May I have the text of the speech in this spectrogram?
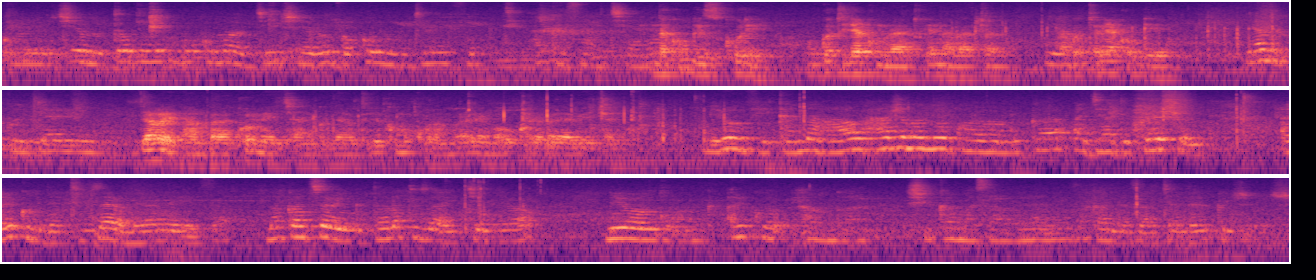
ku muntu ukiri muto bwo kumuha byinshi urumva ko bimugiraho efekiti ariko azakira ndakubwiza ukuri ubwo tujya kumurana twe na batoni ntabwo toni yakubwiye. Yambikura byari bimwe byabaye intambara ikomeye cyane kugira ngo tujye kumukura muri ariya maboko y'abariya bicaye birumvikana haba hajemo no guhahamuka agira depression ariko bidatinze aramera neza. Na kanseri tubona tuzayikenera niba ngombwa ariko ihangane shikama azamera neza kandi azagenda abikwijeje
